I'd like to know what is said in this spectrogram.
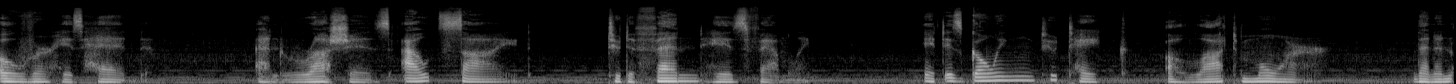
over his head and rushes outside to defend his family. It is going to take a lot more than an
